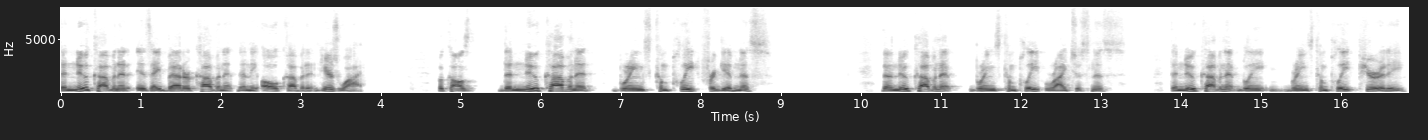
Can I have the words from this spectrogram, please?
The new covenant is a better covenant than the old covenant. And here's why because the new covenant brings complete forgiveness, the new covenant brings complete righteousness, the new covenant brings complete purity,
